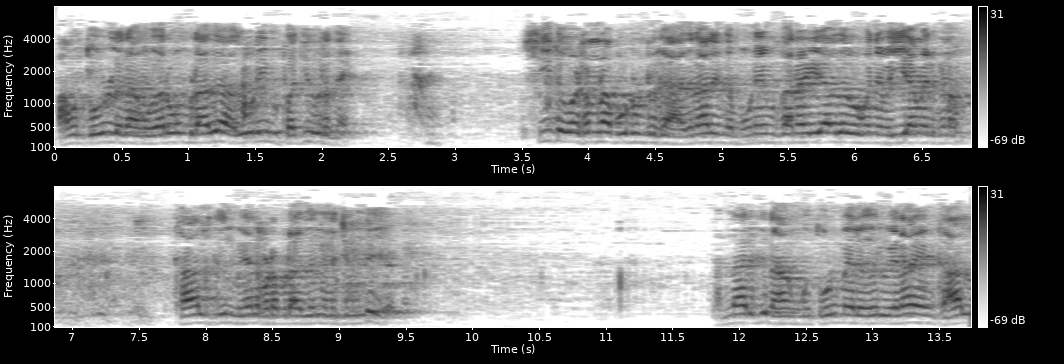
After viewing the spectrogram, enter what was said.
அவன் தோல்ல நாம வரவும் கூடாது அதோடையும் பத்தி விடுறேன் சீத வருஷம்னா போட்டு இருக்கா அதனால இந்த மூணே முக்கால் அழியாவது கொஞ்சம் வெய்யாம இருக்கணும். காலுக்கு மேல படப்படாதுன்னு நினைச்சுக்கிட்டு அண்ணாருக்கு நான் உங்க தோல் மேல ஏறுவேனா? என் கால்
